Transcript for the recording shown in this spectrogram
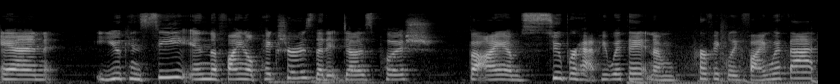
And you can see in the final pictures that it does push, but I am super happy with it and I'm perfectly fine with that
